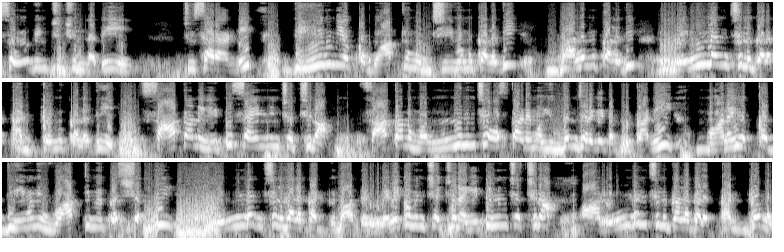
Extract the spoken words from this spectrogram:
శోధించుచున్నది. చూసారా అండి? దేవుని యొక్క వాక్యము జీవము కలది బలము కలది రెండంచెలు గల ఖడ్గము కలది. సాతాను ఎటు సైడ్ నుంచి వచ్చినా సాతాను మన ముందు నుంచే వస్తాడేమో యుద్ధం జరిగేటప్పుడు కానీ మన యొక్క దేవుని వాక్యం యొక్క శక్తి రెండంచెలు గల ఖడ్గము అతడు వెనక నుంచి వచ్చిన ఎటు నుంచి వచ్చినా ఆ రెండంచెలు గల గల ఖడ్గము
